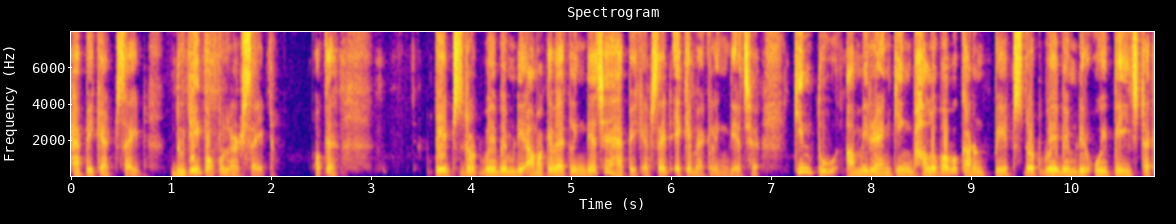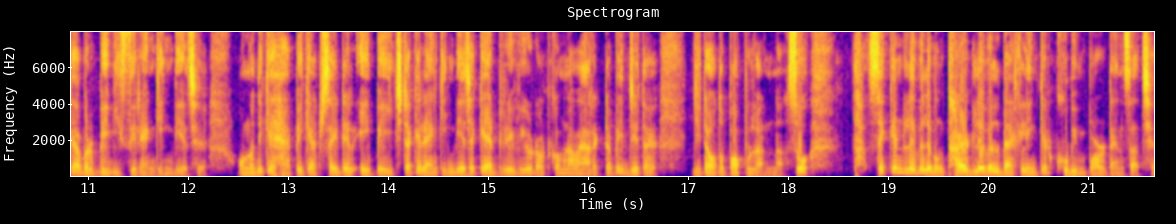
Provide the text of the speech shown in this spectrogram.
happy cat site দুইটাই popular site okay pets dot WebMD আমাকে ব্যাকলিং দিয়েছে হ্যাপি ক্যাট সাইট একে ব্যাকলিং দিয়েছে। কিন্তু আমি র্যাঙ্কিং ভালো পাবো কারণ পেটস ডট ওয়েব এমডির ওই পেজটাকে আবার বিবিসি র্যাঙ্কিং দিয়েছে। অন্যদিকে হ্যাপি ক্যাট সাইটের এই পেজটাকে র্যাঙ্কিং দিয়েছে ক্যাট রিভিউ ডট কম নামে আরেকটা পেজ যেটা যেটা অত পপুলার না। সো সেকেন্ড লেভেল এবং থার্ড লেভেল ব্যাকলিঙ্কের খুব ইম্পর্টেন্স আছে।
